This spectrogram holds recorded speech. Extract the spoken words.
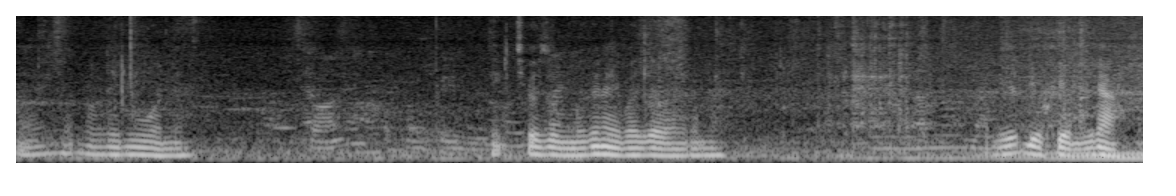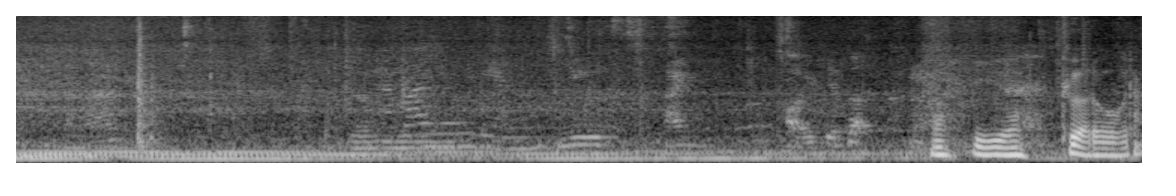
Đấy, vẫn còn lên nguồn này. Mình chưa dùng mấy cái này bao giờ này. Biết điều khiển như nào Như anh hỏi ờ, đi ờ, thửa đồ đã.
